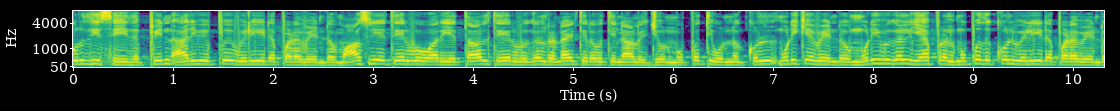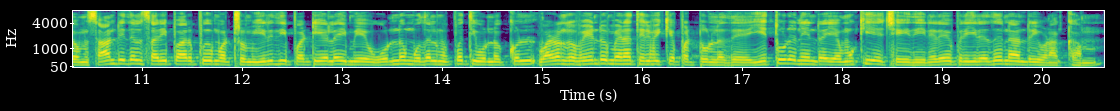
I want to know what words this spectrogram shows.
உறுதி செய்த பின் பின் அறிவிப்பு வெளியிடப்பட வேண்டும். ஆசிரியர் தேர்வு வாரியத்தால் தேர்வுகள் ரெண்டாயிரத்தி இருபத்தி நாலு ஜூன் முப்பத்தி ஒன்றுக்குள் முடிக்க வேண்டும். முடிவுகள் ஏப்ரல் முப்பதுக்குள் வெளியிடப்பட வேண்டும். சான்றிதழ் சரிபார்ப்பு மற்றும் இறுதி பட்டியலை மே ஒன்று முதல் முப்பத்தி ஒன்றுக்குள் வழங்க வேண்டும் என தெரிவிக்கப்பட்டுள்ளது. இத்துடன் இன்றைய முக்கிய செய்தி நிறைவு பெறுகிறது நன்றி வணக்கம்.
